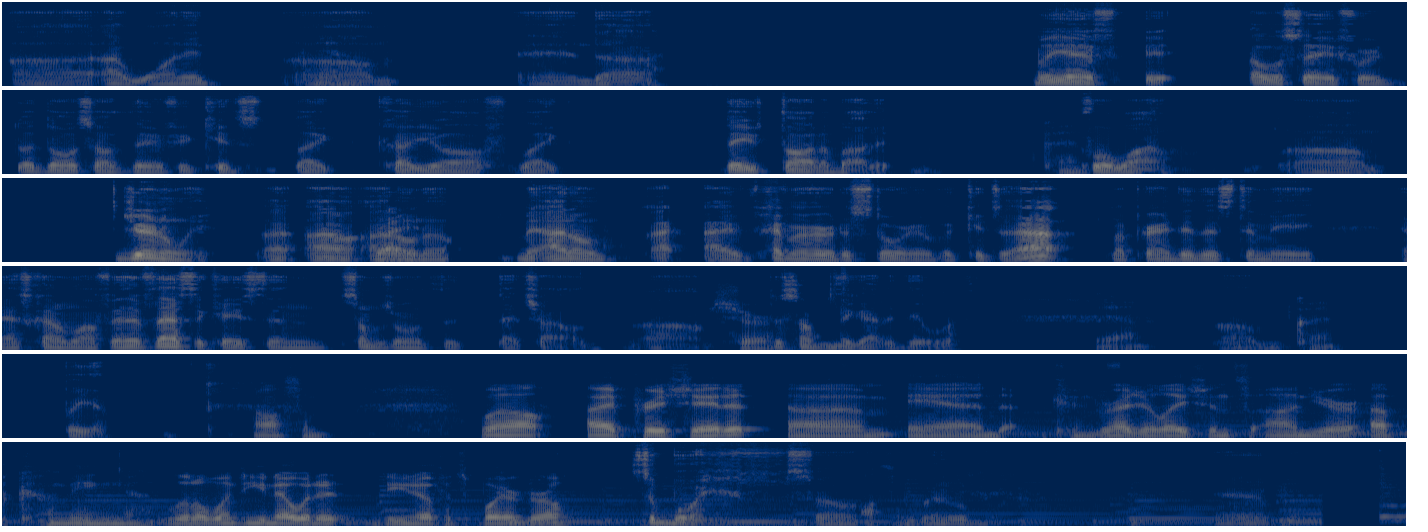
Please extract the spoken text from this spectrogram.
uh, I wanted. Um, yeah. And uh, but yeah, if it, I will say for adults out there, if your kids like cut you off, like they've thought about it okay. for a while. Um, generally, I I, right. I don't know. I, mean, I don't. I, I haven't heard a story of a kid say, "Ah, my parent did this to me," and it's cut them off. And if that's the case, then something's wrong with the, that child. Um, sure, there's something they got to deal with. Yeah. Um, okay. But yeah. Awesome. Well, I appreciate it. Um, and congratulations on your upcoming little one. Do you know what it do you know if it's boy or girl? It's a boy. So awesome. Yeah.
